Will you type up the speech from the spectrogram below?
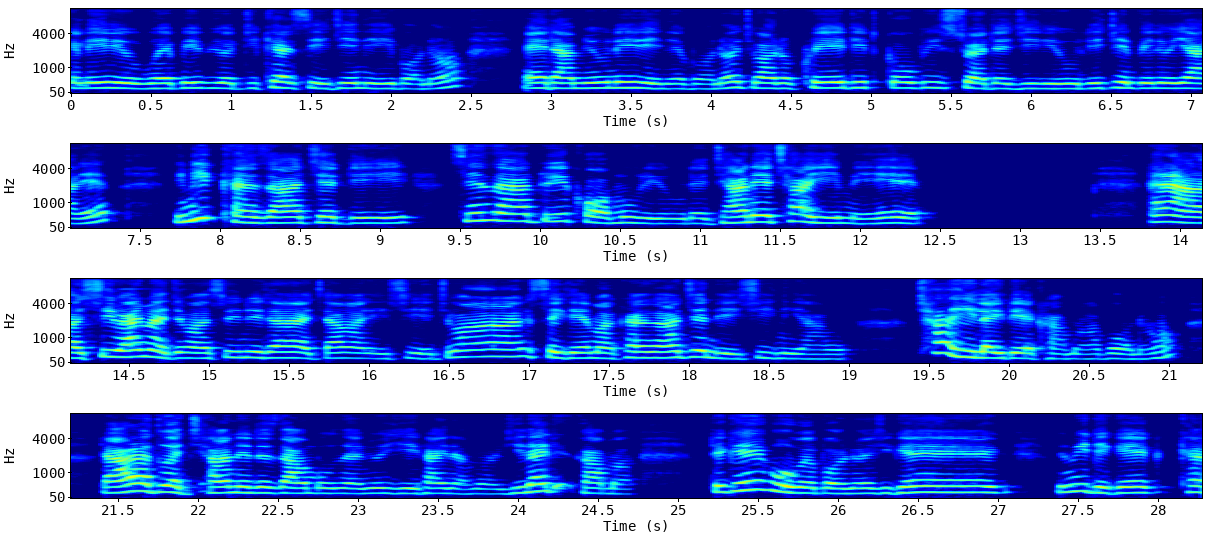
ကလေးတွေကိုဝယ်ပေးပြီးတော့တီးခတ်စေခြင်းတွေပေါ့နော်အဲဒါမျိုးလေးတွေနဲ့ပေါ့နော်ကျမတို့ creative coping strategy တွေကိုလေ့ကျင့်ပေးလို့ရတယ်မိမိခံစားချက်တွေစဉ်းစားတွေးခေါ်မှုတွေကိုလည်းဂျာနယ်ချရေးမယ်တဲ့ အဲ့ဒါတော့ရှေ့ပိုင်းမှာကျွန်မဆွေးနွေးထားတဲ့အကြောင်းအရာတွေရှိတယ်ကျွန်မစိတ်ထဲမှာခံစားချက်တွေရှိနေအောင်ချရေးလိုက်တဲ့အခါမှာပေါ့နော်ဒါကတော့သူကဂျာနယ်တစ်စောင်ပုံစံမျိုးရေးခိုင်းတာပေါ့ရေးလိုက်တဲ့အခါမှာ တကယ်ကိုပဲပေါ့နော်တကယ်မိမိတကယ်ခံ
